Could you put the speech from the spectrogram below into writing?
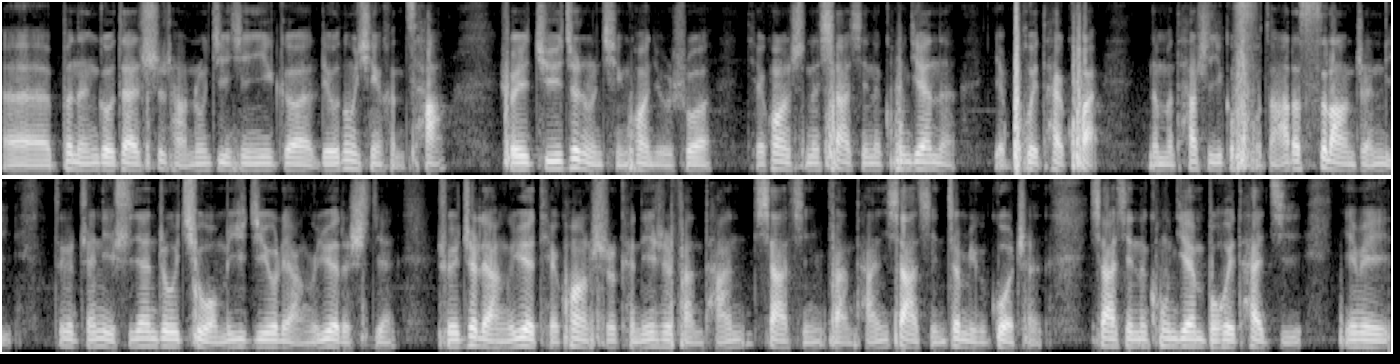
呃不能够在市场中进行一个流动性很差，所以基于这种情况，就是说铁矿石呢下行的空间呢也不会太快。那么它是一个复杂的四浪整理，这个整理时间周期我们预计有两个月的时间，所以这两个月铁矿石肯定是反弹下行、反弹下行这么一个过程，下行的空间不会太急，因为。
